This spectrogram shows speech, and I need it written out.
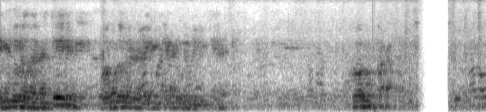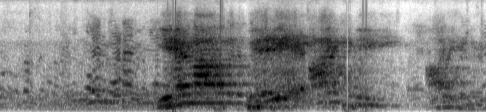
எண்ணுவதற்கு ஒருவர்களை கண்டுபிடிக்க. இரண்டாவது பெரிய தாய்மொழி ஆயர்கள்.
